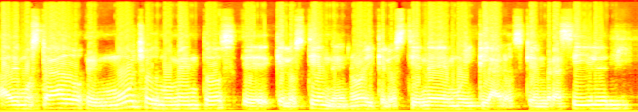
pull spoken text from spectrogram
ha demostrado en muchos momentos que los tiene, ¿no? Y que los tiene muy claros, que en Brasil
